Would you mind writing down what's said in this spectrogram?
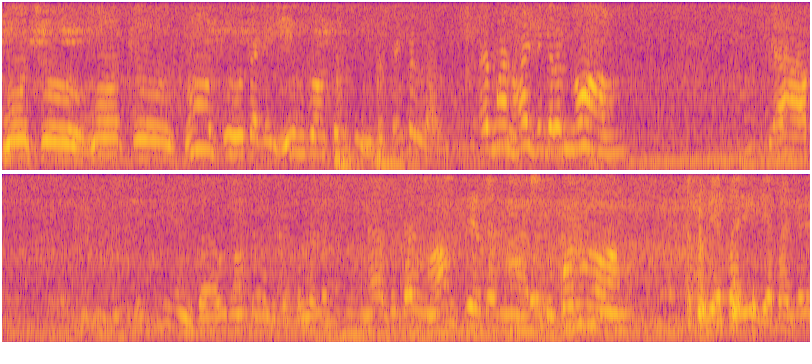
છું છું શું છું. તો કે એમ એ તો શંકર લાલ મન હોય છે ગરમ નામ ક્યાં આપ આવું નામ તો બધું છે. નામ. છે. દુકાનનું નામ? વેપારી, વેપાર કરે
